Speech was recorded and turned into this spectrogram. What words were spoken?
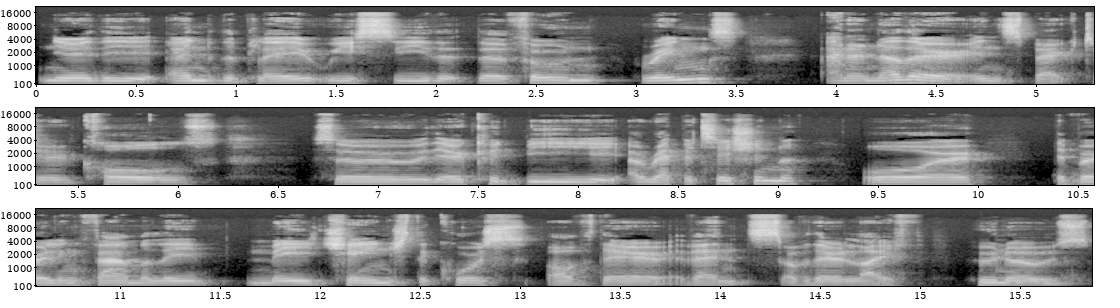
near the end of the play, we see that the phone rings and another inspector calls. So there could be a repetition, or the Birling family may change the course of their events, of their life. Who knows?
